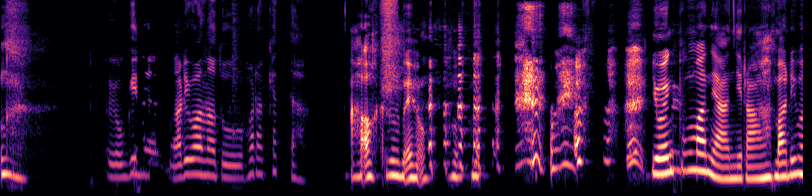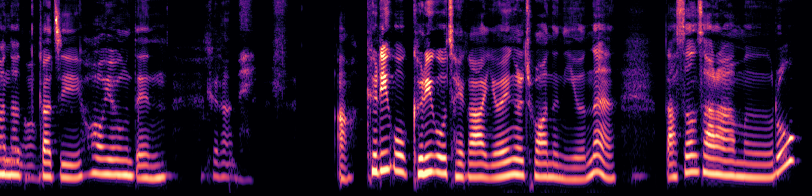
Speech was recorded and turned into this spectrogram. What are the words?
여기는 마리화나도 허락했다. 아 그러네요. 여행뿐만이 아니라 마리화나까지 허용된 그러네. 아 그리고, 그리고 제가 여행을 좋아하는 이유는 낯선 사람으로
